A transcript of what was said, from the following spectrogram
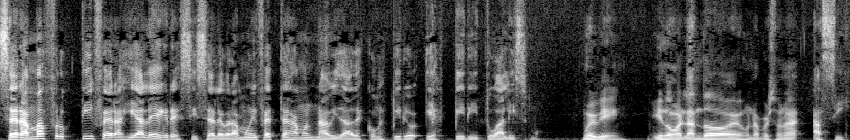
serán más fructíferas y alegres si celebramos y festejamos navidades con espiri- espiritualismo. Muy bien. Y don Orlando es una persona así.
